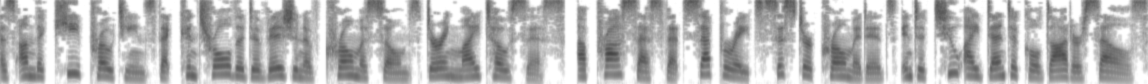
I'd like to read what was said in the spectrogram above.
is on the key proteins that control the division of chromosomes during mitosis, a process that separates sister chromatids into two identical daughter cells,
